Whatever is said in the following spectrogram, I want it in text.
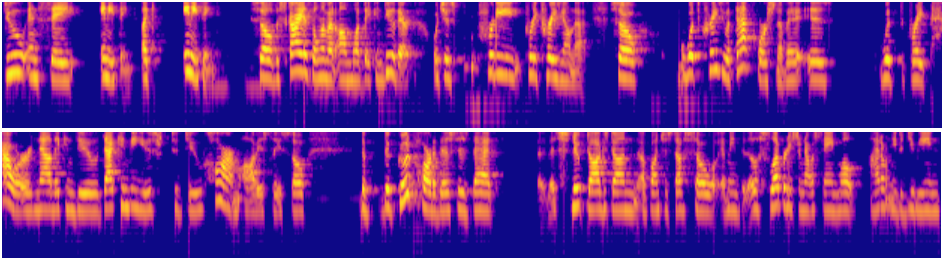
do and say anything, like anything. So the sky is the limit on what they can do there, which is pretty pretty crazy on that. So what's crazy with that portion of it is with great power now they can do that can be used to do harm obviously so the the good part of this is that uh, Snoop Dogg's done a bunch of stuff so I mean the celebrities are now saying well I don't need to be in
